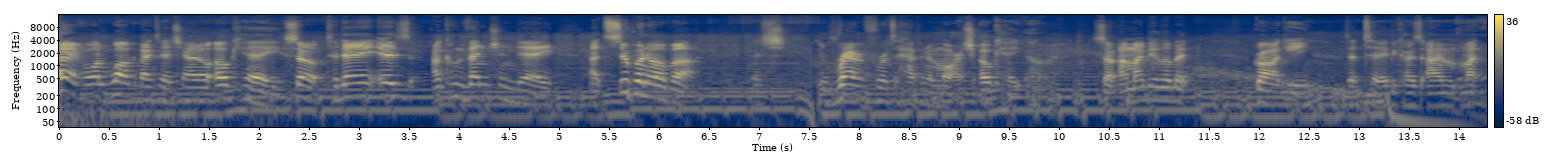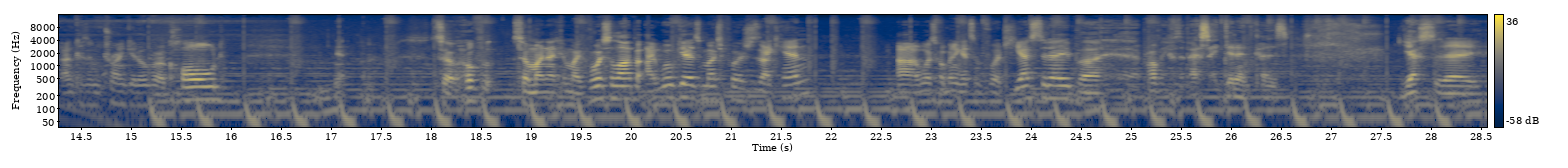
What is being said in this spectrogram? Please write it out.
Hey everyone, welcome back to the channel. Okay, so today is a convention day at Supanova. It's rare for it to happen in March. Okay, um, so I might be a little bit groggy today because I'm because I'm, trying to get over a cold. Yeah. So hopefully, so I might not hear my voice a lot, but I will get as much footage as I can. Uh, I was hoping to get some footage yesterday, but uh, probably for the best I didn't because yesterday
